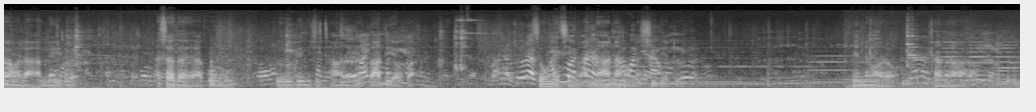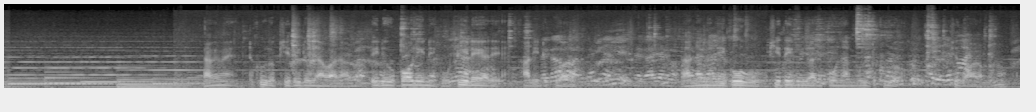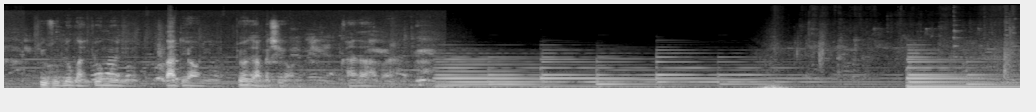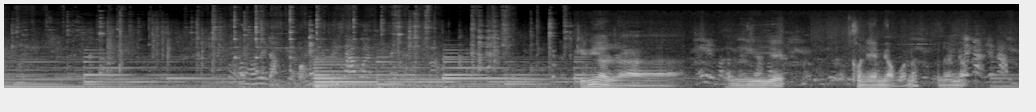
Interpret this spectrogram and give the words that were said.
တော့မလားအမေတို့အဆက်သားရအကုန်လုံးလူလူသိမရှိထားနေတဲ့သားတစ်ယောက်ကဆုံးနေချိန်မှာနားနာမှမရှိတဲ့အတွက်ဒီနေ့မှာတော့ခံစားရတော့ဒါပေမဲ့တခုတော့ဖြည့်သိလို့ရပါတာတော့ဗီဒီယိုကောလေးနဲ့ကိုတွေ့လိုက်ရတဲ့အားလေးတခုတော့ဒါနာမည်လေးကိုကိုဖြည့်သိလို့ရတဲ့ပုံစံမျိုးတစ်ခုတော့ဖြစ်သွားတော့ဗောနော်ကျူးစုလောက်ကကြိုးမွေးနေသားတစ်ယောက်အနေနဲ့ပြောစရာမရှိအောင် ခံစားရပါတယ်ဒီနေ့ကတော့အမေရဲ့ခုနှစ်ရက်မြောက်ပေါ့နော်ခုနှစ်ရက်မြောက်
